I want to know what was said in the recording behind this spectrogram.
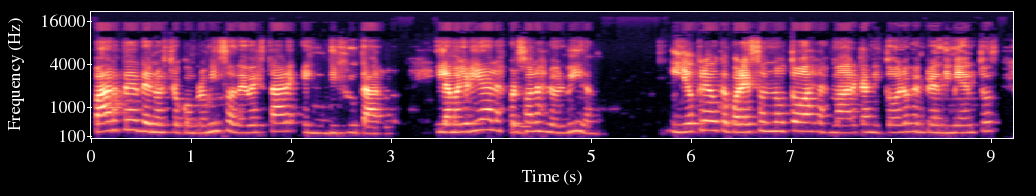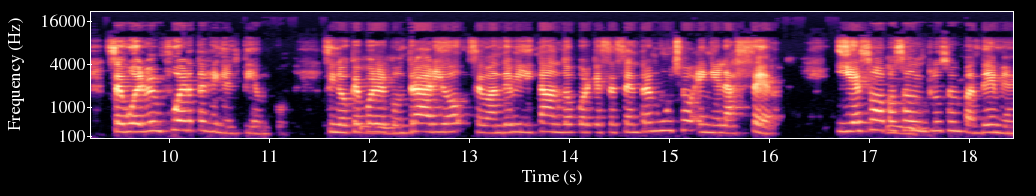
parte de nuestro compromiso debe estar en disfrutarlo. Y la mayoría de las personas lo olvidan. Y yo creo que por eso no todas las marcas ni todos los emprendimientos se vuelven fuertes en el tiempo, sino que por el contrario se van debilitando porque se centran mucho en el hacer, y eso ha pasado incluso en pandemia.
